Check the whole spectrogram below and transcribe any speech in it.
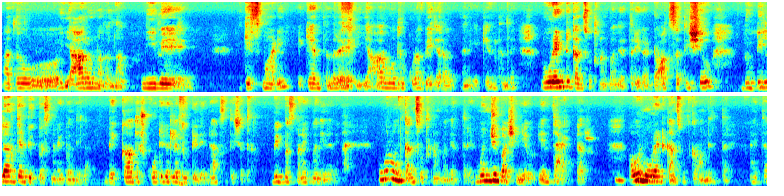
ಅದು ಯಾರು ಅನ್ನೋದನ್ನು ನೀವೇ ಗೆಸ್ ಮಾಡಿ. ಯಾಕೆ ಅಂತಂದರೆ ಯಾರು ಹೋದರೂ ಕೂಡ ಬೇಜಾರಾಗುತ್ತೆ ನನಗೆ. ಏಕೆ ಅಂತಂದರೆ ನೂರೆಂಟು ಕನಸು ಹೊತ್ಕೊಂಡು ಬಂದಿರ್ತಾರೆ. ಈಗ ಡಾಗ್ ಸತೀಶು ದುಡ್ಡಿಲ್ಲ ಅಂತೇಳಿ ಬಿಗ್ ಬಾಸ್ ಮನೆಗೆ ಬಂದಿಲ್ಲ. ಬೇಕಾದಷ್ಟು ಕೋಟಿಗಟ್ಟಲೆ ದುಡ್ಡಿದೆ ಡಾಗ್ ಸತೀಶ್ ಹತ್ರ. ಬಿಗ್ ಬಾಸ್ ಮನೆಗೆ ಬಂದಿದ್ದಾರೆ. ಅವರು ಒಂದು ಕನಸು ಹೊತ್ಕೊಂಡು ಬಂದಿರ್ತಾರೆ. ಮಂಜು ಭಾಷಿಣಿ ಅವರು ಎಂಥ ಆ್ಯಕ್ಟರ್ ಅವ್ರು ನೂರೆಂಟು ಕನಸು ಹೊತ್ಕೊಂಡು ಬಂದಿರ್ತಾರೆ. ಆಯಿತಾ?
